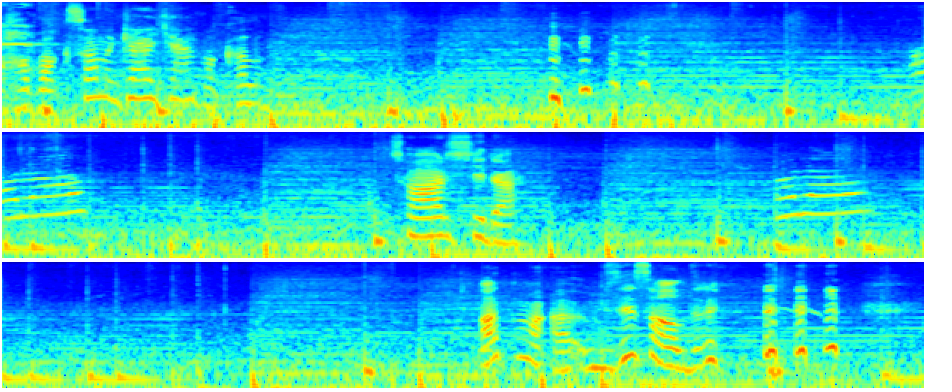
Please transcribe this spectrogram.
Aha baksana gel gel bakalım. Ara, Çağır Şira. ara. Atma bize saldırı.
